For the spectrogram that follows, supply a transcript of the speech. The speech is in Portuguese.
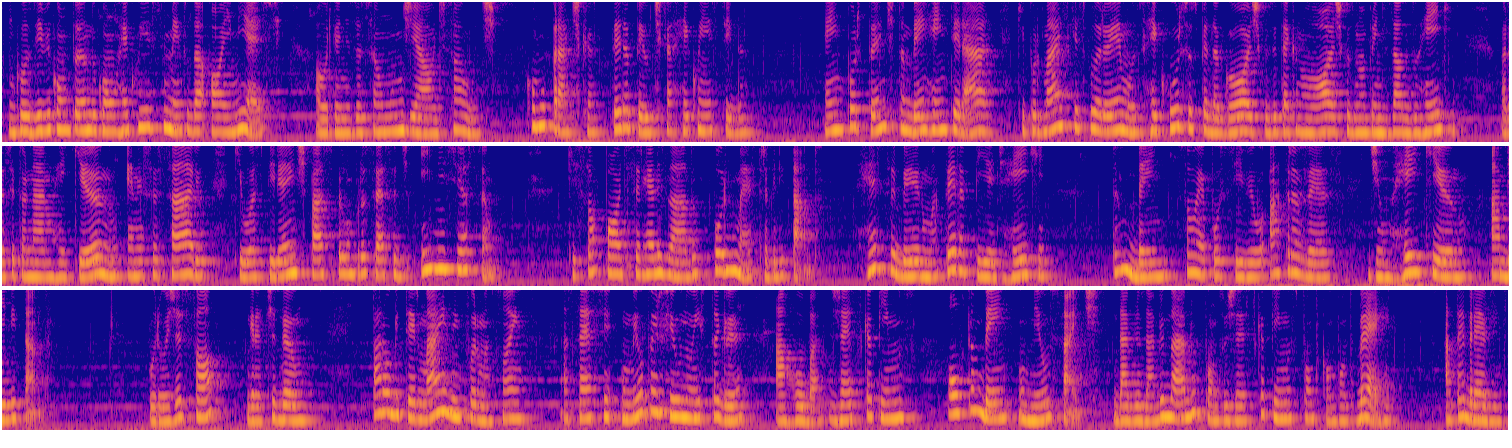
inclusive contando com o reconhecimento da OMS, a Organização Mundial de Saúde, como prática terapêutica reconhecida. É importante também reiterar que, por mais que exploremos recursos pedagógicos e tecnológicos no aprendizado do reiki, para se tornar um reikiano, é necessário que o aspirante passe por um processo de iniciação, que só pode ser realizado por um mestre habilitado. Receber uma terapia de reiki também só é possível através de um reikiano habilitado. Por hoje é só, gratidão. Para obter mais informações, acesse o meu perfil no Instagram arroba jessicapimos ou também o meu site www.jessicapimos.com.br. Até breve!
